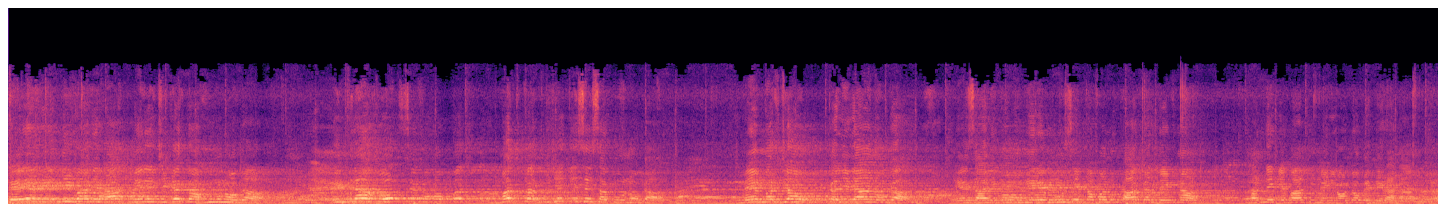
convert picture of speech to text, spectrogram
तेरे वाले हाथ मेरे जिगर का खून होगा। इतना से मोहब्बत मत कर, मुझे कैसे सकून होगा? मैं मर जाऊँ कल होगा। ए जालिमों, मेरे मुँह से कफन उठा कर देखना। मरने के बाद ही मेरी ऑटो पे तेरा नाम होगा।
